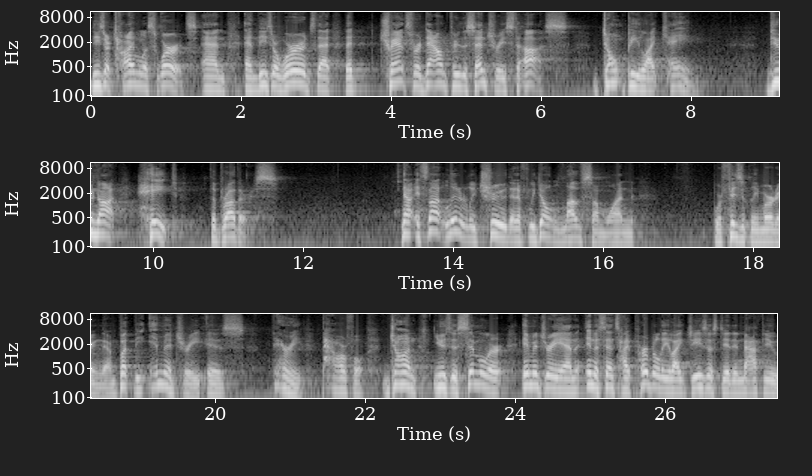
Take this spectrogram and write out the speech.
these are timeless words, and, and these are words that, that transfer down through the centuries to us. Don't be like Cain. Do not hate the brothers. Now, it's not literally true that if we don't love someone, we're physically murdering them, but the imagery is very powerful. John uses similar imagery and in a sense hyperbole like Jesus did in Matthew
